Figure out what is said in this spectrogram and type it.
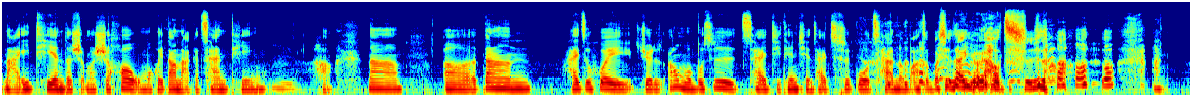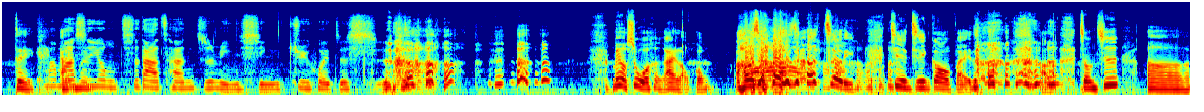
哪一天的什么时候我们会到哪个餐厅？嗯，好，那呃，当然孩子会觉得啊，我们不是才几天前才吃过餐了吗？怎么现在又要吃？说啊，对，妈妈是用吃大餐之名行聚会之实。没有，是我很爱老公。然后在这里借机告白的。好了，总之，呃，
